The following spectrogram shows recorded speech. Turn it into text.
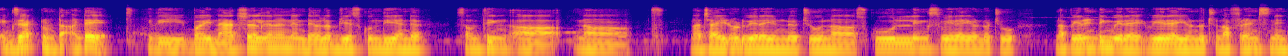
ఎగ్జాక్ట్ ఉంటా. అంటే ఇది బై న్యాచురల్గానే నేను డెవలప్ చేసుకుంది అండ్ సంథింగ్ నా నా చైల్డ్హుడ్ వేరే అయి ఉండొచ్చు నా స్కూలింగ్స్ వేరే అయి ఉండొచ్చు నా పేరెంటింగ్ వేరే వేరే అయి ఉండొచ్చు నా ఫ్రెండ్స్ నేను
